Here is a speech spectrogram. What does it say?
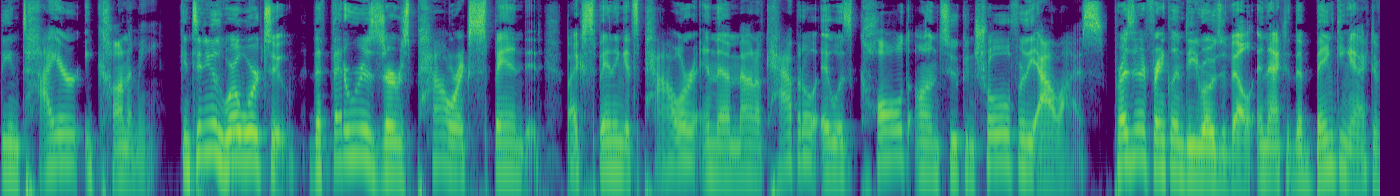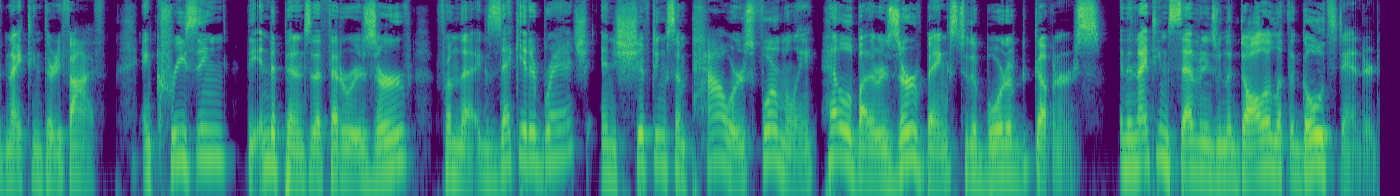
the entire economy. Continue with World War II. The Federal Reserve's power expanded. By expanding its power and the amount of capital it was called on to control for the Allies. President Franklin D. Roosevelt enacted the Banking Act of 1935, increasing the independence of the Federal Reserve from the executive branch and shifting some powers formerly held by the reserve banks to the Board of Governors. In the 1970s, when the dollar left the gold standard,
